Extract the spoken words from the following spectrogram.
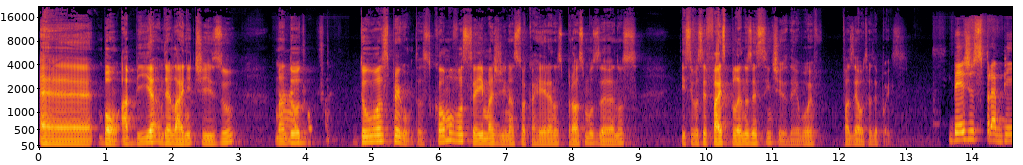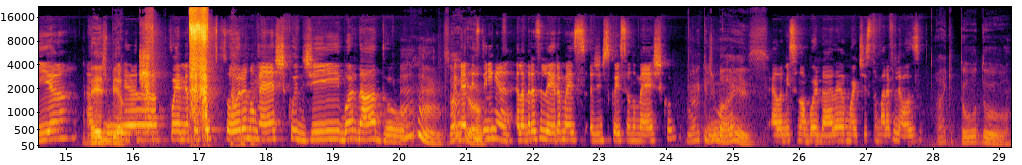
É, bom, a Bia Underline Tiso mandou Ai, duas perguntas. Como você imagina a sua carreira nos próximos anos? E se você faz planos nesse sentido? Daí eu vou fazer a outra depois. Beijos para Bia. Beijo, Bia, Bia. Foi a minha professora no México de bordado. Hum, sério? É minha vizinha. Ela é brasileira, mas a gente se conheceu no México. Ai, que demais. Ela me ensinou a bordar, ela é uma artista maravilhosa. Ai, que tudo.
